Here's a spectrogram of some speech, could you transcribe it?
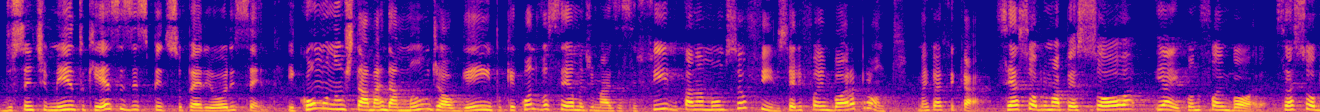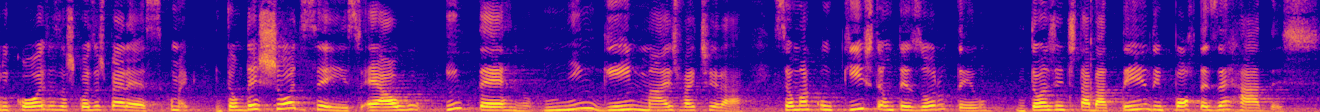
do sentimento que esses espíritos superiores sentem. E como não está mais na mão de alguém, porque quando você ama demais esse filho, está na mão do seu filho. Se ele for embora, pronto. Como é que vai ficar? Se é sobre uma pessoa, e aí, quando for embora? Se é sobre coisas, as coisas perecem. Como é que... Então deixou de ser isso. É algo interno. Ninguém mais vai tirar. Isso é uma conquista, é um tesouro teu. Então a gente está batendo em portas erradas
